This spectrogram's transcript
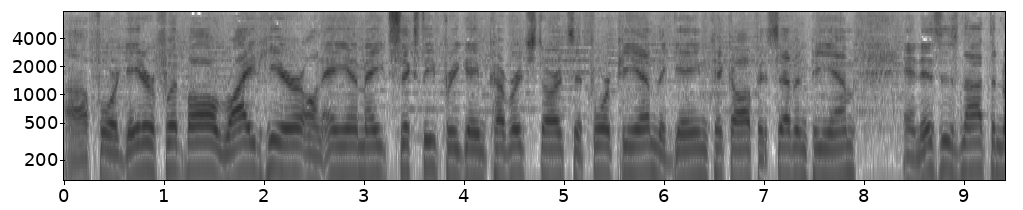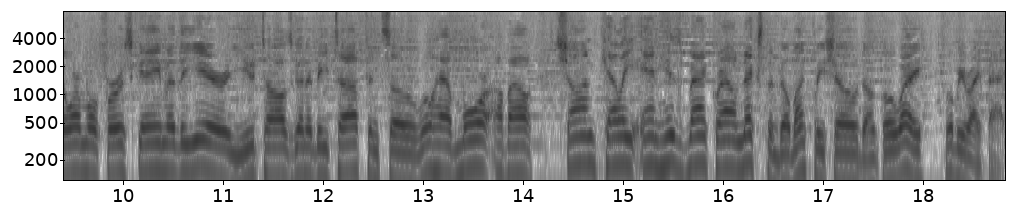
uh, for Gator football right here on AM 860. Pregame coverage starts at 4 p.m. The game kickoff at 7 p.m. And this is not the normal first game of the year. Utah is going to be tough, and so we'll have more about Sean Kelley and his background next on Bill Bunkley Show. Don't go away. We'll be right back.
